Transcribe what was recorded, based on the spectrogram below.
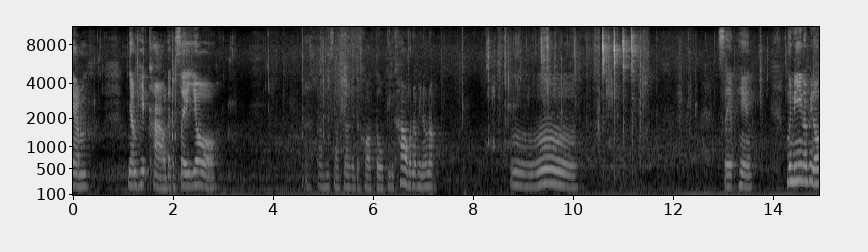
ยำยำเห็ดขาวแล้วก็ใส่ย่อตอนนี้สาวจอยก็จะขอโตกินข้าวกันนะพี่น้องเนาะอืมเซฟแฮง มื้อนี้นะพี่น้อง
